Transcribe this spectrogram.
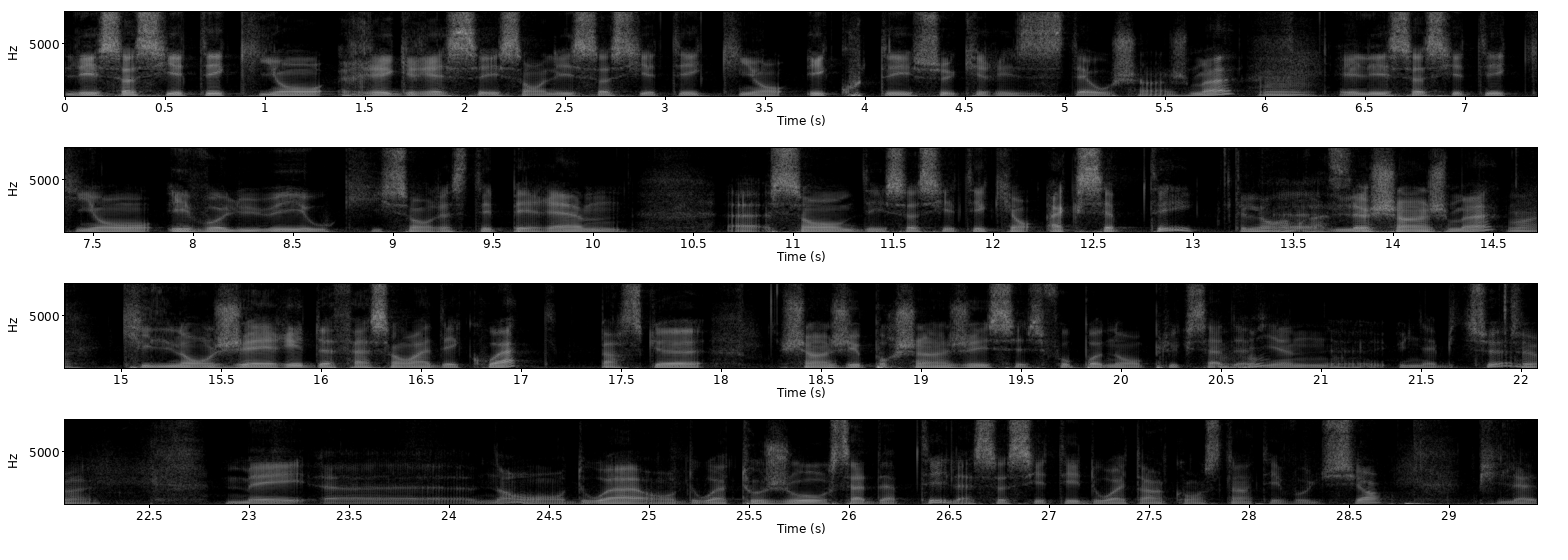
les sociétés qui ont régressé sont les sociétés qui ont écouté ceux qui résistaient au changement. Hmm. Et les sociétés qui ont évolué ou qui sont restées pérennes euh, sont des sociétés qui ont accepté euh, le changement Ouais. qui l'ont géré de façon adéquate, parce que changer pour changer, il ne faut pas non plus que ça Mhm. devienne euh, une habitude. Vrai. Mais euh, non, on doit, on doit toujours s'adapter. La société doit être en constante évolution. Puis la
